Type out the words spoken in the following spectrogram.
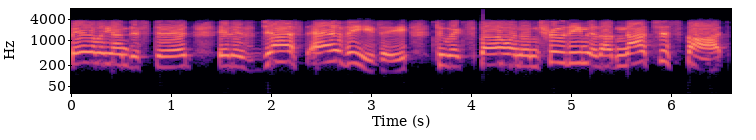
fairly understood, it is just as easy to expel an intruding and obnoxious thought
